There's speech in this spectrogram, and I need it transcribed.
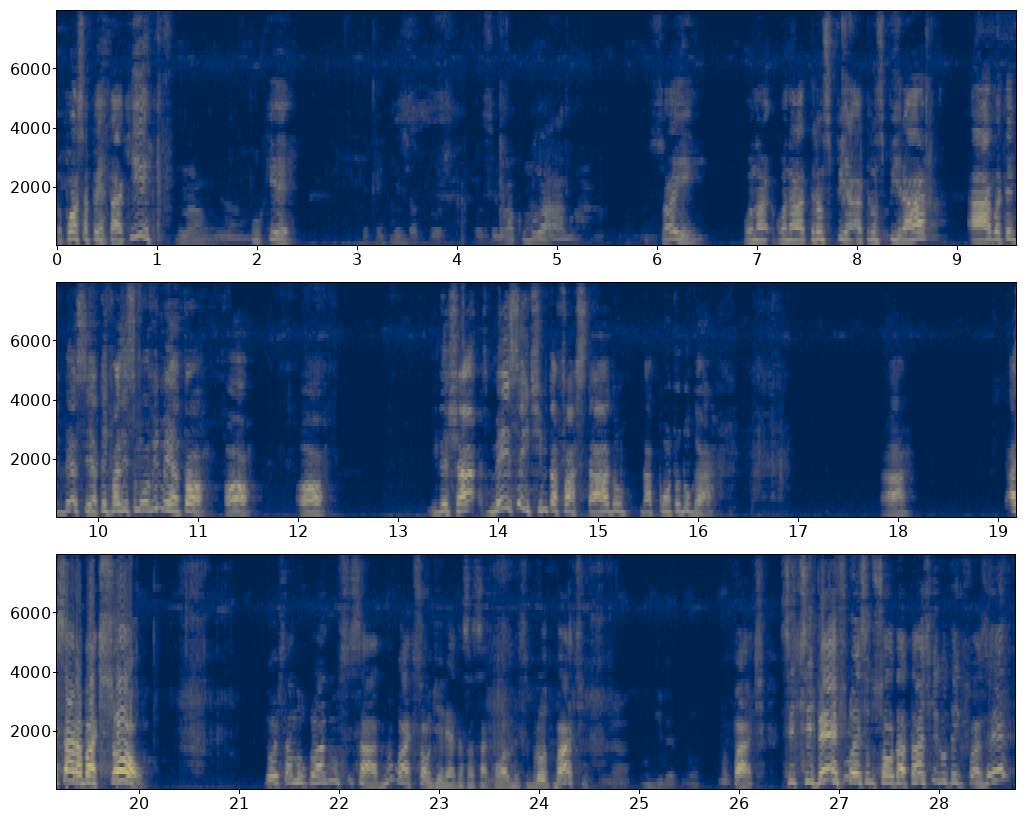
Eu posso apertar aqui? Não, Por quê? senão acumula água. Isso aí. Quando, a- quando ela transpirar, a transpirar, a água tem que descer. Ela tem que fazer esse movimento, ó. Ó, ó. E deixar meio centímetro afastado da ponta do garfo. Tá? A Sara bate sol? Hoje tá nublado, não se sabe. Não bate sol direto nessa sacola, nesse broto, bate? Não, direto não. Não bate. Se tiver a influência do sol da tarde, o que, que eu tenho que fazer?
